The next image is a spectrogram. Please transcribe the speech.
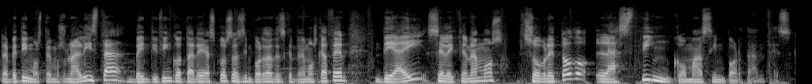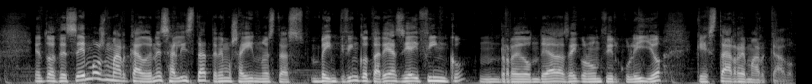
Repetimos, tenemos una lista, 25 tareas, cosas importantes que tenemos que hacer, de ahí seleccionamos sobre todo las cinco más importantes. Entonces, hemos marcado en esa lista, tenemos ahí nuestras 25 tareas y hay cinco redondeadas ahí con un circulillo que está remarcado.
